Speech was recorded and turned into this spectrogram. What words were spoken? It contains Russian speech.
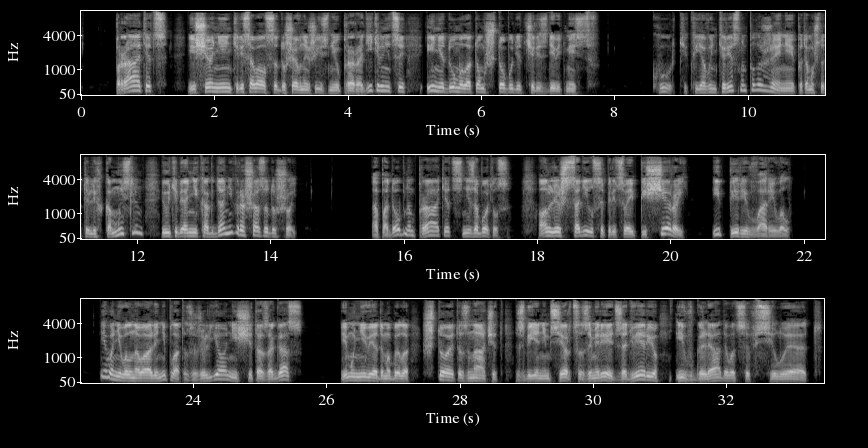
Пратец еще не интересовался душевной жизнью прародительницы и не думал о том, что будет через девять месяцев. Куртик, я в интересном положении, потому что ты легкомыслен, и у тебя никогда ни гроша за душой. О подобном пратец не заботился. Он лишь садился перед своей пещерой и переваривал. Его не волновали ни плата за жилье, ни счета за газ. Ему неведомо было, что это значит с биением сердца замереть за дверью и вглядываться в силуэт.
